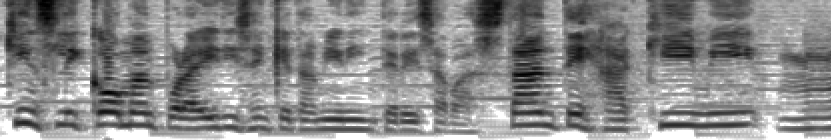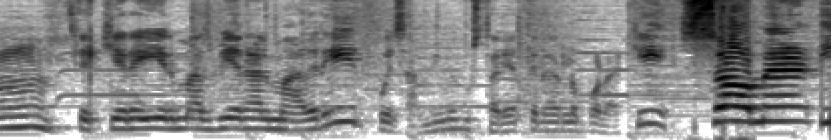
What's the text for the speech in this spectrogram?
Kingsley Coman por ahí dicen que también interesa bastante, Hakimi, mmm, que quiere ir más bien al Madrid, pues a mí me gustaría tenerlo por aquí. Sommer y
